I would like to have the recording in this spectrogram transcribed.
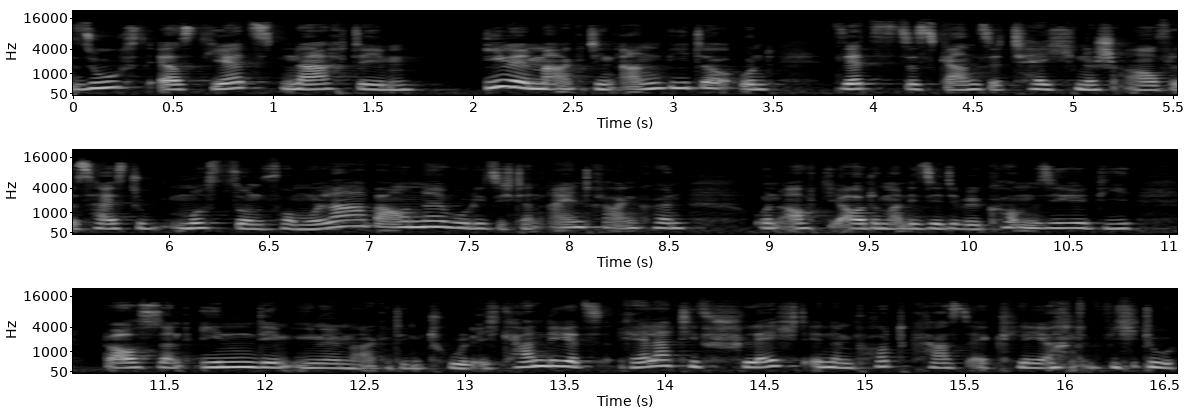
suchst erst jetzt nach dem E-Mail-Marketing-Anbieter und setzt das Ganze technisch auf. Das heißt, du musst so ein Formular bauen, ne, wo die sich dann eintragen können und auch die automatisierte Willkommenserie, die baust du dann in dem E-Mail-Marketing-Tool. Ich kann dir jetzt relativ schlecht in einem Podcast erklären, wie du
